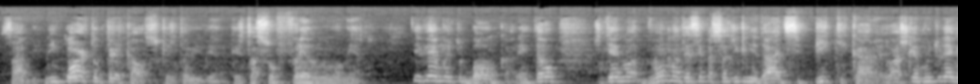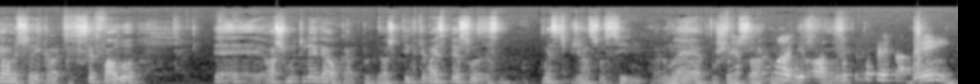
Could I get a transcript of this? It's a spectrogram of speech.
sabe? Não importa o percalço que a gente está vivendo, que a gente está sofrendo no momento. Viver é muito bom, cara. Então, tem, vamos manter sempre essa dignidade, esse pique, cara. Eu acho que é muito legal isso aí, cara. O que você falou, é, é, eu acho muito legal, cara. Eu acho que tem que ter mais pessoas desse, com esse tipo de raciocínio, cara. Não é puxando o é, saco. Ó, se você for pensar bem,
